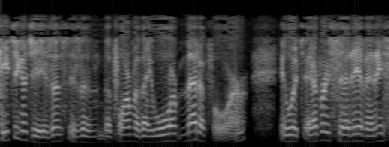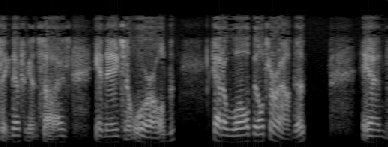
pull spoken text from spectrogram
teaching of Jesus is in the form of a war metaphor in which every city of any significant size in the ancient world had a wall built around it and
